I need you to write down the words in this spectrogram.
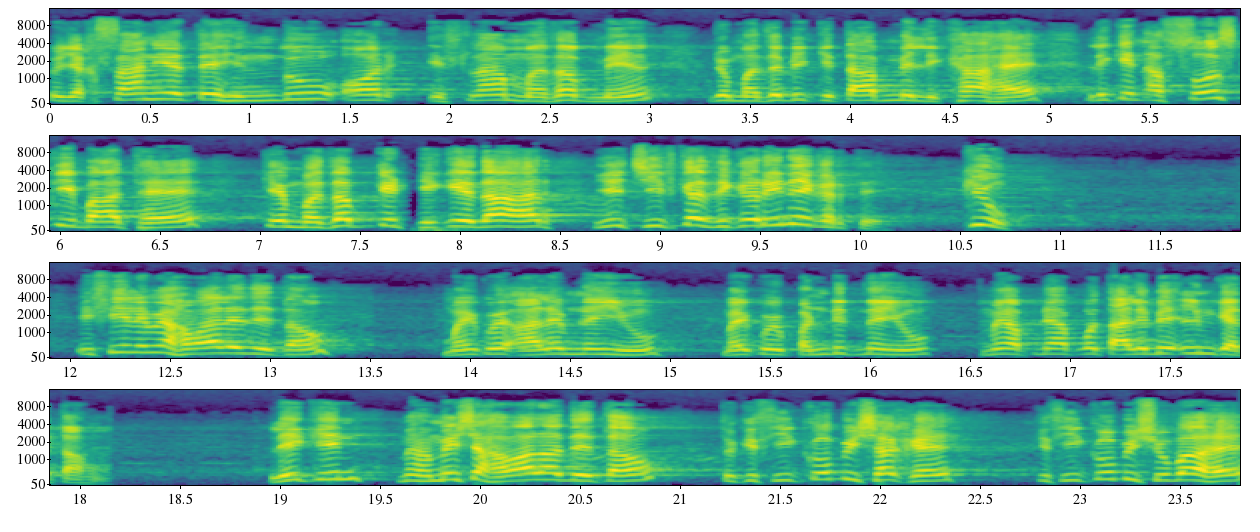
तो यकसानियत हिंदू और इस्लाम मज़हब में, जो मजहबी किताब में लिखा है, लेकिन अफसोस की बात है कि मज़हब के ठेकेदार ये चीज़ का ज़िक्र ही नहीं करते। क्यों? इसीलिए मैं हवाले देता हूँ, मैं कोई आलिम नहीं हूँ, मैं कोई पंडित नहीं हूँ, मैं अपने आप को तालिब इल्म कहता हूँ। लेकिन मैं हमेशा हवाला देता हूँ तो किसी को भी शक है, किसी को भी शुबा है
